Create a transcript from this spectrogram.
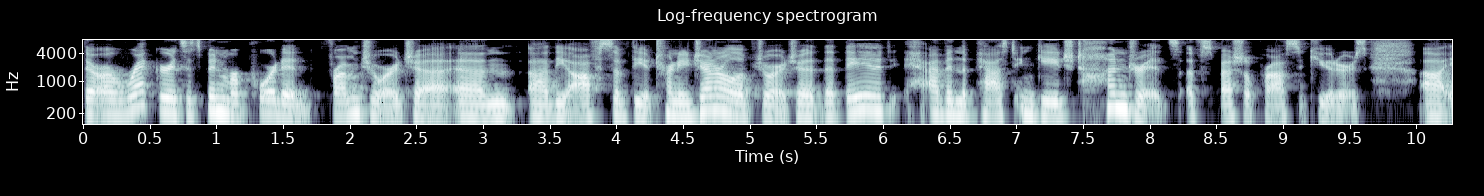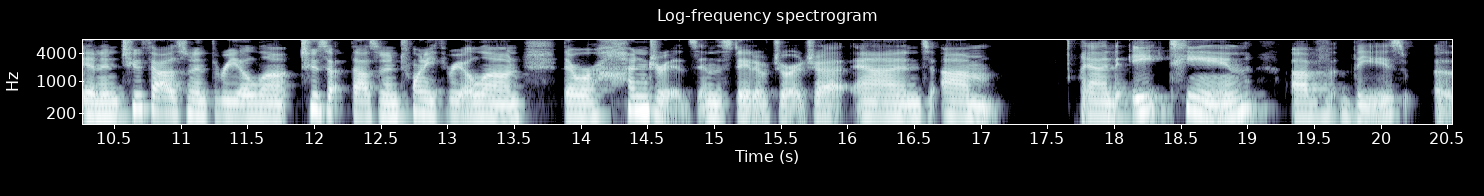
there are records, it's been reported from Georgia and uh, the Office of the Attorney General of Georgia that they have in the past engaged hundreds of special prosecutors. Uh, and in 2003 alone, 2023 alone, there were hundreds in the state of Georgia. And um, and 18 of these uh,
